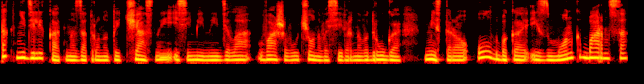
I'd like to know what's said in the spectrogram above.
так неделикатно затронуты частные и семейные дела вашего ученого северного друга мистера Олдбака из Монк-Барнса,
